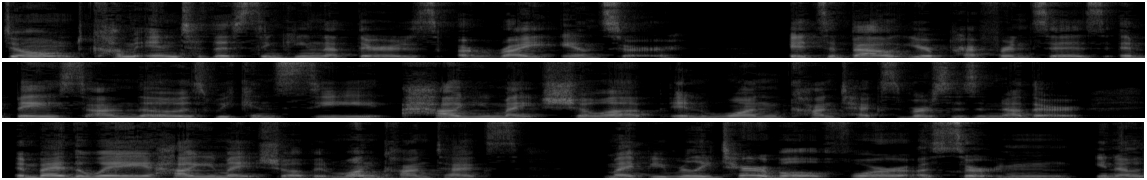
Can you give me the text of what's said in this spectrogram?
don't come into this thinking that there's a right answer. It's about your preferences, and based on those, we can see how you might show up in one context versus another. And by the way, how you might show up in one context might be really terrible for a certain, you know,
